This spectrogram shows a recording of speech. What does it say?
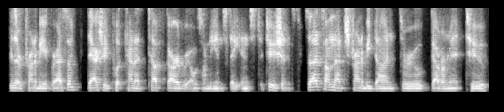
because they were trying to be aggressive, they actually put kind of tough guardrails on the in state institutions. So that's something that's trying to be done through government to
